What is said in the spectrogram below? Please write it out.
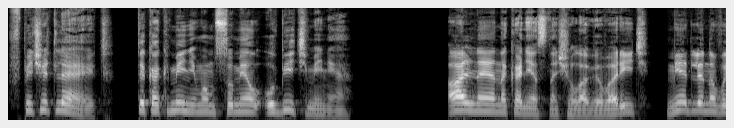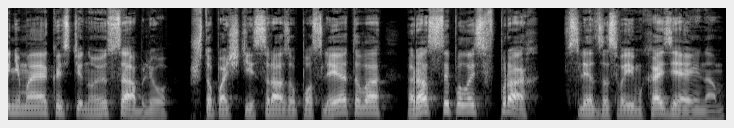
«Впечатляет. Ты как минимум сумел убить меня». Альная наконец начала говорить, медленно вынимая костяную саблю, что почти сразу после этого рассыпалось в прах вслед за своим хозяином.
